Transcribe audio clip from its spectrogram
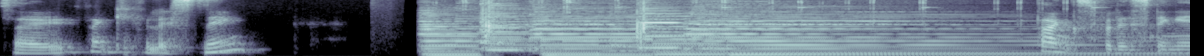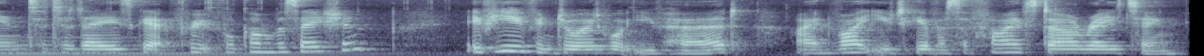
So thank you for listening. Thanks for listening in to today's Get Fruitful conversation. If you've enjoyed what you've heard, I invite you to give us a five star rating,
